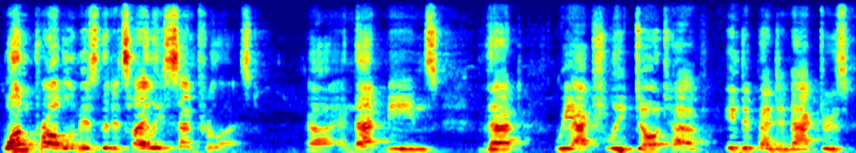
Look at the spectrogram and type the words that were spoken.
one problem is that it's highly centralized, uh, and that means that we actually don't have independent actors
